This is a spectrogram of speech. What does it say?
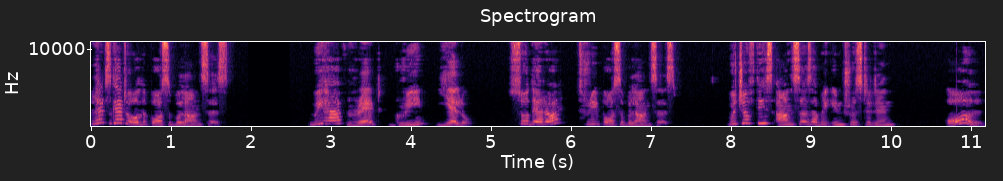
Let's get all the possible answers. We have red, green, yellow. So there are three possible answers. Which of these answers are we interested in? All.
